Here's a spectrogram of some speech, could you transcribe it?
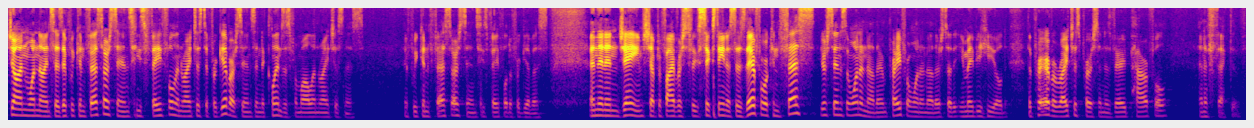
John 1 9 says, If we confess our sins, he's faithful and righteous to forgive our sins and to cleanse us from all unrighteousness. If we confess our sins, he's faithful to forgive us. And then in James chapter 5 verse 16 it says, "Therefore confess your sins to one another and pray for one another so that you may be healed. The prayer of a righteous person is very powerful and effective.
